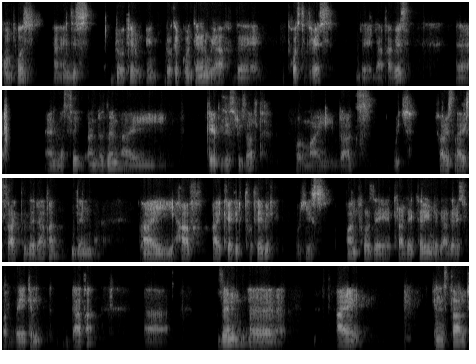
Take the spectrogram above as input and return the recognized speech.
Compose. In this Docker in Docker container, we have the Postgres, the database, uh, and let's see, and then I get this result for my docs, which first I extract the data, then I have I created two tables, which is one for the trajectory and the other is for vehicle data. Uh, then uh, I installed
